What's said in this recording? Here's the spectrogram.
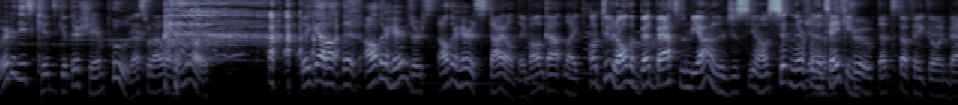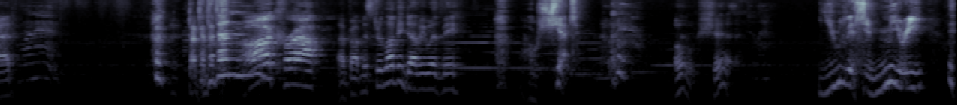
Where do these kids get their shampoo? That's what I want to know. they got all, the, all their hairs are all their hair is styled. They've all got like Oh, dude, all the bed baths and beyond are just you know sitting there for yeah, the that's taking. True, that stuff ain't going bad. Dun, dun, dun, dun. Oh crap! I brought Mr. Lovey Dovey with me. Oh shit! Oh shit. You listen, Miri.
